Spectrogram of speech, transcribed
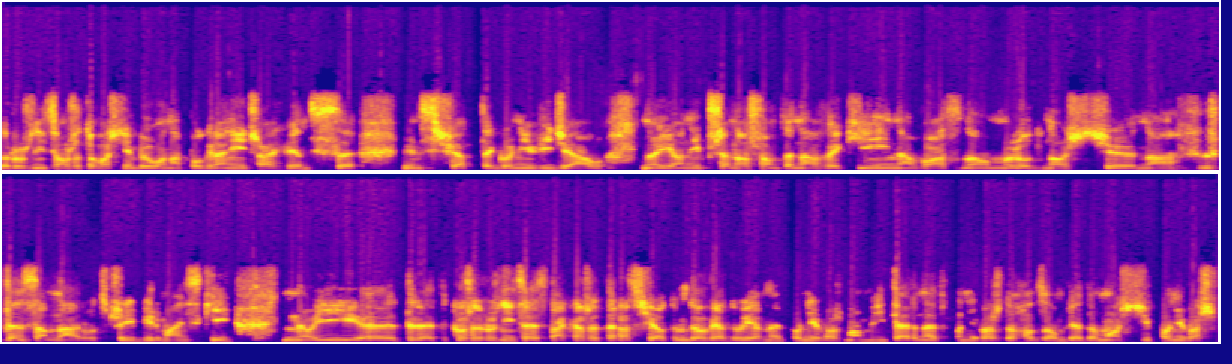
różnicą że to właśnie było na pograniczach, więc, więc świat tego nie widział. No i oni przenoszą te nawyki na własną ludność, na ten sam naród, czyli birmański. No i e, tyle tylko, że różnica jest taka, że teraz się o tym dowiadujemy, ponieważ mamy internet, ponieważ dochodzą wiadomości, ponieważ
